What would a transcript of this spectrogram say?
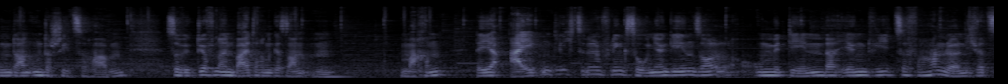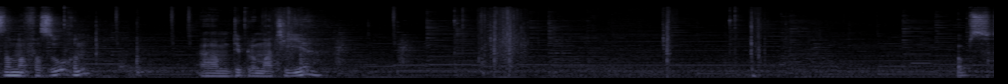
um da einen Unterschied zu haben. So, wir dürfen einen weiteren Gesandten machen, der ja eigentlich zu den Flinksoniern gehen soll, um mit denen da irgendwie zu verhandeln. Ich werde es nochmal versuchen. Ähm, Diplomatie. Ups.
